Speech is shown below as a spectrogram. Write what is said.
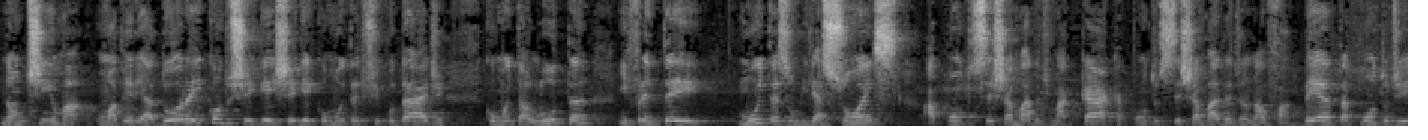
não tinha uma, uma vereadora e quando cheguei, cheguei com muita dificuldade com muita luta, enfrentei muitas humilhações, a ponto de ser chamada de macaca, a ponto de ser chamada de analfabeta, a ponto de,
